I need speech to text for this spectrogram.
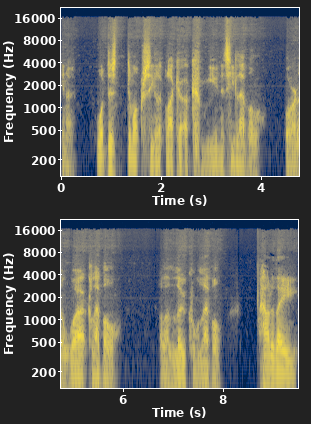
you know, what does democracy look like at a community level or at a work level or a local level? How do they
